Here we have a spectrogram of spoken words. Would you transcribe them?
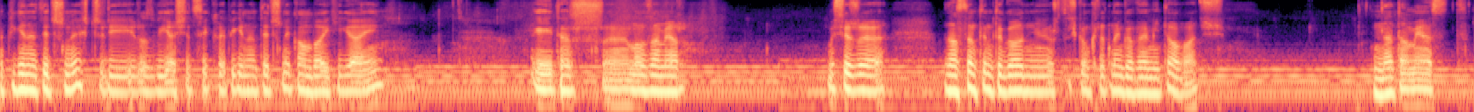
epigenetycznych, czyli rozwija się cykl epigenetyczny Kombo Ikigai. I też e, mam zamiar, myślę, że w następnym tygodniu już coś konkretnego wyemitować. Natomiast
